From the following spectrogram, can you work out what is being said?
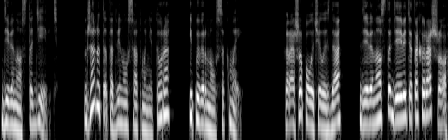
99. Джаред отодвинулся от монитора и повернулся к Мэй. «Хорошо получилось, да? 99 — это хорошо.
